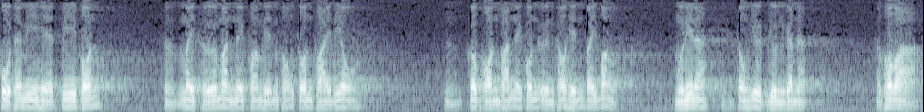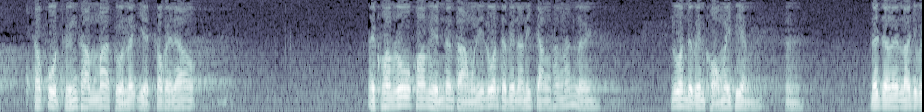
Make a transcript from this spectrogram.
พูดให้มีเหตุมีผลไม่ถือมั่นในความเห็นของตนฝ่ายเดียวก็ผ่อนผันในคนอื่นเขาเห็นไปบ้างหมูนี้นะต้องยืดหยุ่นกันนะเพราะว่าถ้าพูดถึงธรรมะส่วนละเอียดเข้าไปแล้ว ไอความรู้ความเห็นต่างๆวันนี้ล้วนแต่เป็นอนิจจังทั้งนั้นเลยล้วนแต่เป็นของไม่เที่ยงแล้วจะเราจะไป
